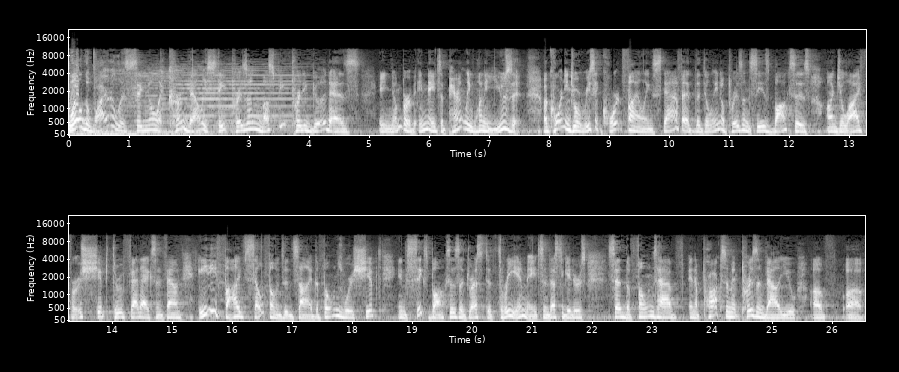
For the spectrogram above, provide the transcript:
Well, the wireless signal at Kern Valley State Prison must be pretty good as a number of inmates apparently want to use it. According to a recent court filing, staff at the Delano prison seized boxes on July 1st shipped through FedEx and found 85 cell phones inside. The phones were shipped in six boxes addressed to three inmates. Investigators said the phones have an approximate prison value of uh,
